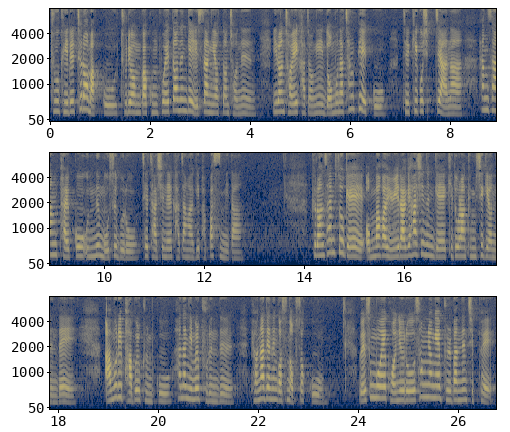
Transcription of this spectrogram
두 귀를 틀어막고 두려움과 공포에 떠는 게 일상이었던 저는 이런 저희 가정이 너무나 창피했고 들키고 싶지 않아 항상 밝고 웃는 모습으로 제 자신을 가장하기 바빴습니다. 그런 삶 속에 엄마가 유일하게 하시는 게 기도랑 금식이었는데 아무리 밥을 굶고 하나님을 부른들 변화되는 것은 없었고 외숙모의 권유로 성령의 불받는 집회,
